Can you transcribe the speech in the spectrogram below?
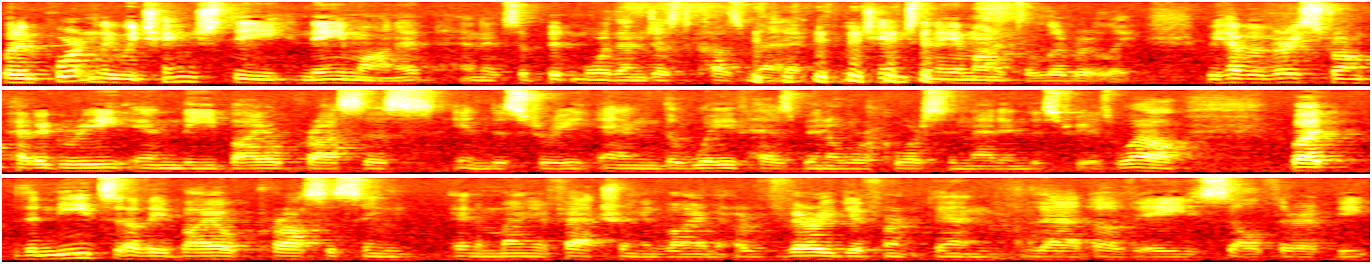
But importantly, we changed the name on it, and it's a bit more than just cosmetic. we changed the name on it deliberately. We have a very strong pedigree in the bioprocess industry, and the Wave has been a workhorse in that industry as well. But the needs of a bioprocessing and a manufacturing environment are very different than that of a cell therapy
